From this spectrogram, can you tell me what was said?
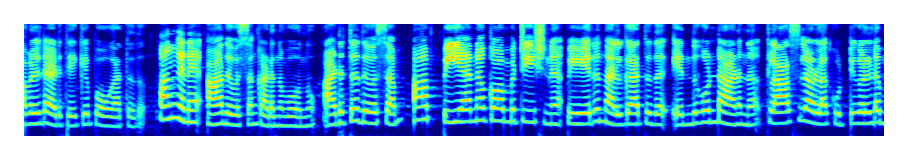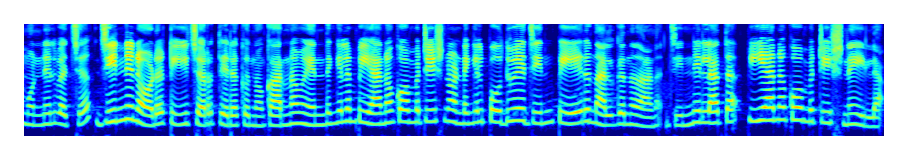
അവളുടെ അടുത്തേക്ക് പോകാത്തത്. അങ്ങനെ ആ ദിവസം കടന്നു പോകുന്നു. അടുത്ത ദിവസം ആ പിയാനോ കോമ്പറ്റീഷന് പേര് നൽകാത്തത് എന്തുകൊണ്ടാണെന്ന് ക്ലാസ്സിലുള്ള കുട്ടികളുടെ മുന്നിൽ വെച്ച് ജിന്നിനോട് ടീച്ചർ തിരക്കുന്നു. കാരണം എന്തെങ്കിലും പിയാനോ കോമ്പറ്റീഷൻ ഉണ്ടെങ്കിൽ പൊതുവെ ജിൻ പേര് നൽകുന്നതാണ്. ജിന്നില്ലാത്ത പിയാനോ കോമ്പറ്റീഷനേ ഇല്ല.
